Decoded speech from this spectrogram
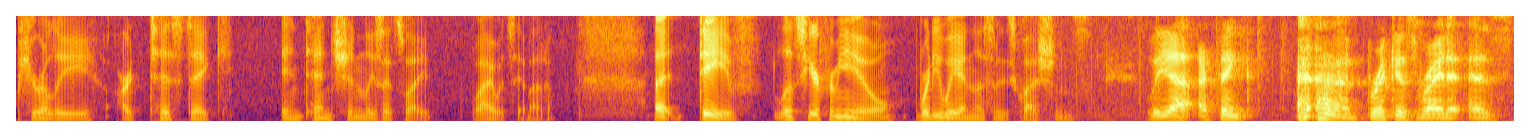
purely artistic intention. At least that's what I, what I would say about it. Uh, Dave, let's hear from you. Where do you weigh in on some of these questions? Well, yeah, I think Brick is right as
